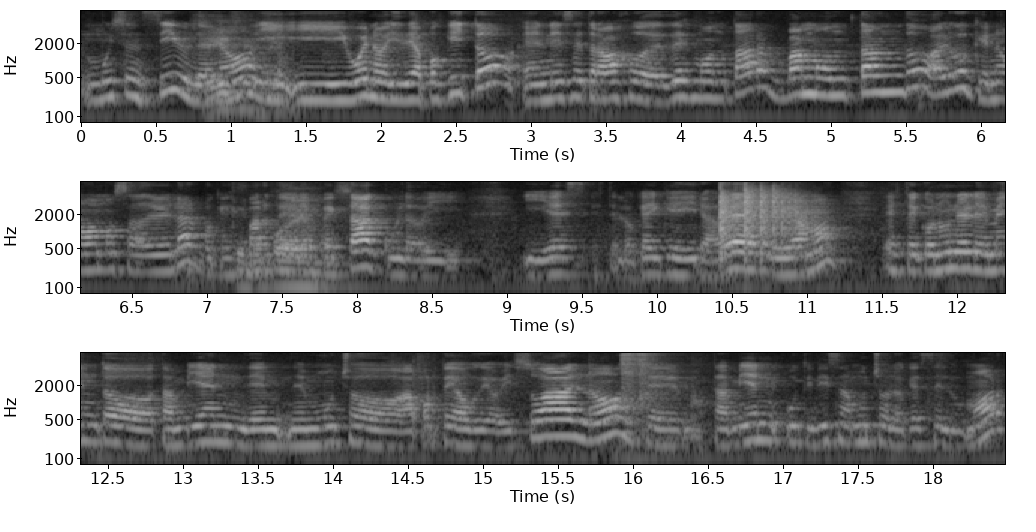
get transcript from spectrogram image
muy sensible, ¿no? y, y, bueno, y de a poquito, en ese trabajo de desmontar, va montando algo que no vamos a develar, porque es parte del espectáculo. y y es este, lo que hay que ir a ver, digamos, este, con un elemento también de, mucho aporte audiovisual, ¿no? También utiliza mucho lo que es el humor,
